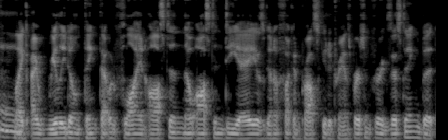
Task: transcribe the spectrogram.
Mm. Like, I really don't think that would fly in Austin. No Austin DA is going to fucking prosecute a trans person for existing, but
